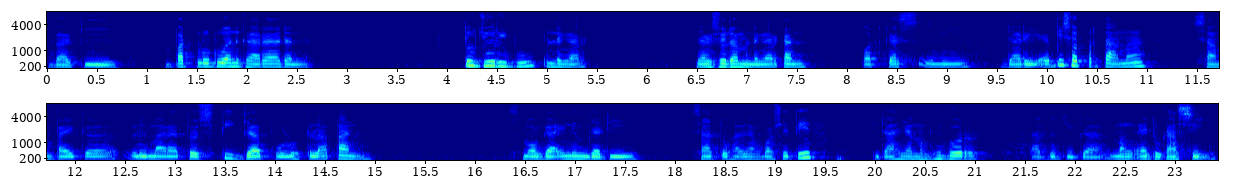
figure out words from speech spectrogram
bagi 42 negara dan 7000 pendengar yang sudah mendengarkan podcast ini dari episode pertama sampai ke 538. Semoga ini menjadi satu hal yang positif, tidak hanya menghibur, tapi juga mengedukasi.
